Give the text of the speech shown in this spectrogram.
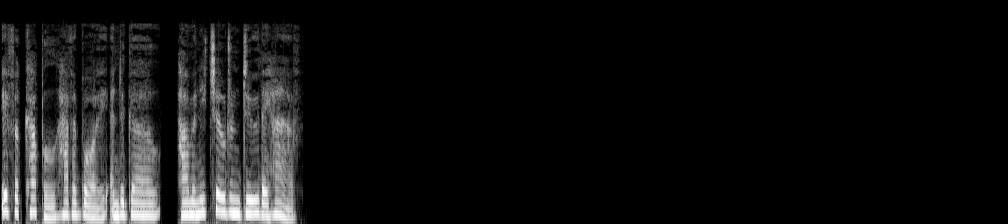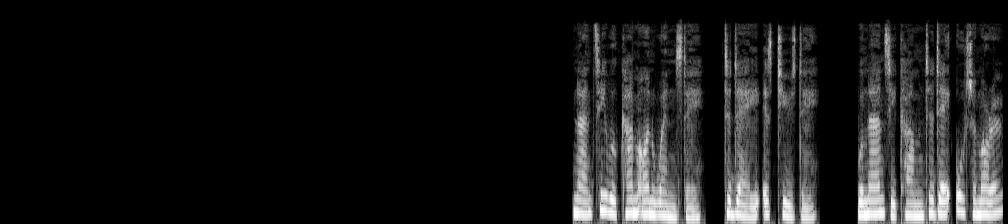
If a couple have a boy and a girl, how many children do they have? Nancy will come on Wednesday, today is Tuesday. Will Nancy come today or tomorrow?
